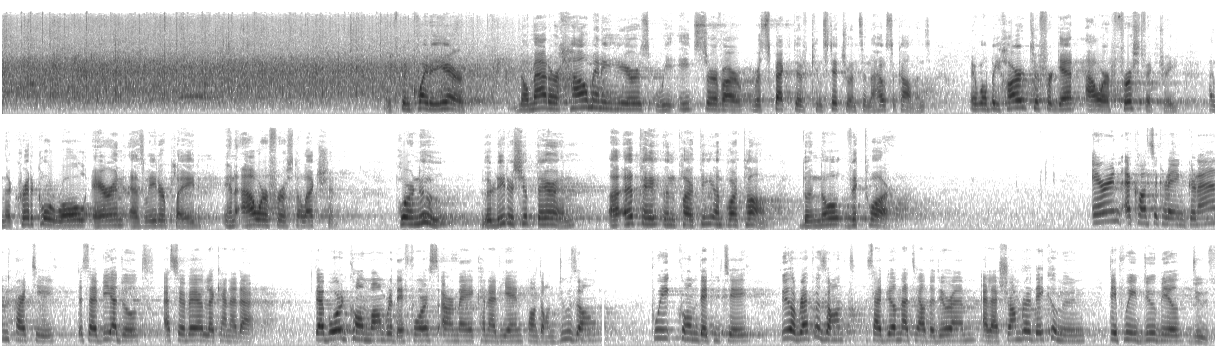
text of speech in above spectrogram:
It's been quite a year. No matter how many years we each serve our respective constituents in the House of Commons, it will be hard to forget our first victory and the critical role Erin as leader played in our first election. Pour nous, le leadership d'Erin a été une partie importante de nos victoires. Erin a consacré une grande partie de sa vie adulte à servir le Canada. D'abord comme membre des forces armées canadiennes pendant 12 ans, puis comme député, il représente sa ville natale de Durham à la Chambre des communes depuis 2012.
